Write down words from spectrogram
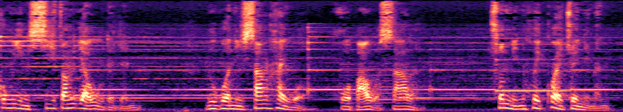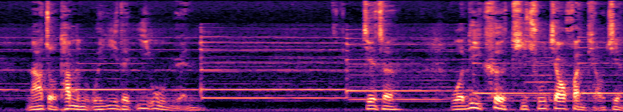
供应西方药物的人。如果你伤害我或把我杀了，村民会怪罪你们，拿走他们唯一的医务员。”接着，我立刻提出交换条件。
